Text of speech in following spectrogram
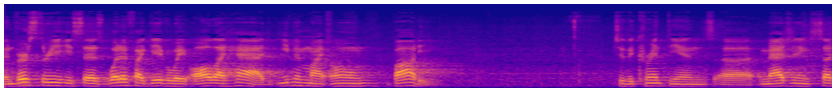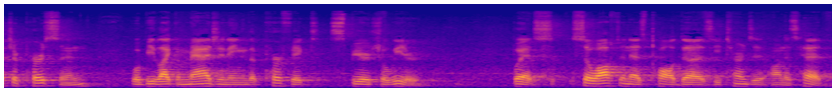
in verse three, he says, "What if I gave away all I had, even my own body?" to the Corinthians, uh, imagining such a person will be like imagining the perfect spiritual leader. But so often, as Paul does, he turns it on his head.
